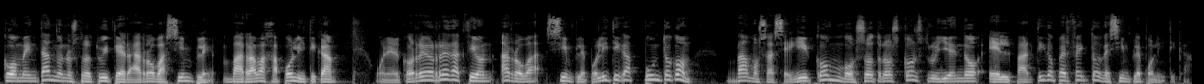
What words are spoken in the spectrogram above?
comentando en nuestro Twitter arroba simple barra baja política o en el correo redacción arroba simplepolítica.com. Vamos a seguir con vosotros construyendo el partido perfecto de Simple Política.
